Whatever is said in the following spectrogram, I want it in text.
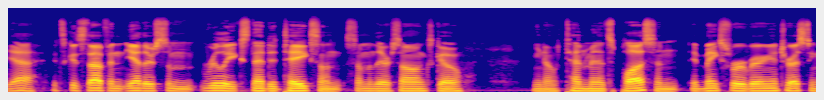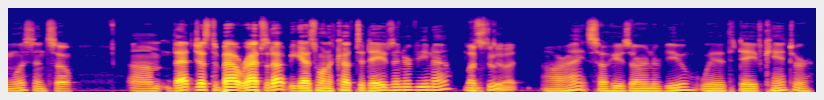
yeah. It's good stuff, and yeah, there's some really extended takes on some of their songs. Go, you know, ten minutes plus, and it makes for a very interesting listen. So. Um, that just about wraps it up. You guys want to cut to Dave's interview now? Let's, do, it. All right, so here's our interview with Dave Cantor,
